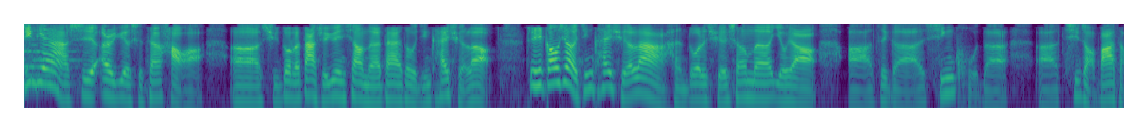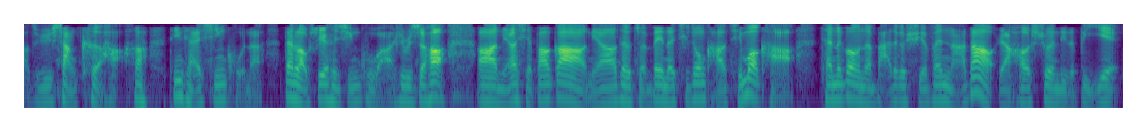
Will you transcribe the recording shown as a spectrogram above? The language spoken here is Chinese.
今天啊是二月十三号啊，呃，许多的大学院校呢，大家都已经开学了，这些高校已经开学了，很多的学生呢又要啊这个辛苦的啊七早八早就去上课哈哈，听起来辛苦呢，但老师也很辛苦啊，是不是哈啊？你要写报告，你要在准备呢期中考、期末考，才能够呢把这个学分拿到，然后顺利的毕业。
